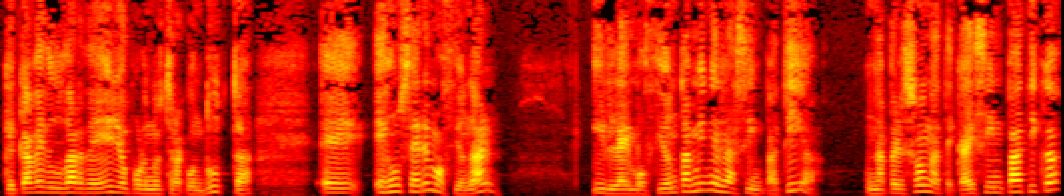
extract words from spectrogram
que cabe dudar de ello por nuestra conducta, es un ser emocional. Y la emoción también es la simpatía. Una persona te cae simpática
